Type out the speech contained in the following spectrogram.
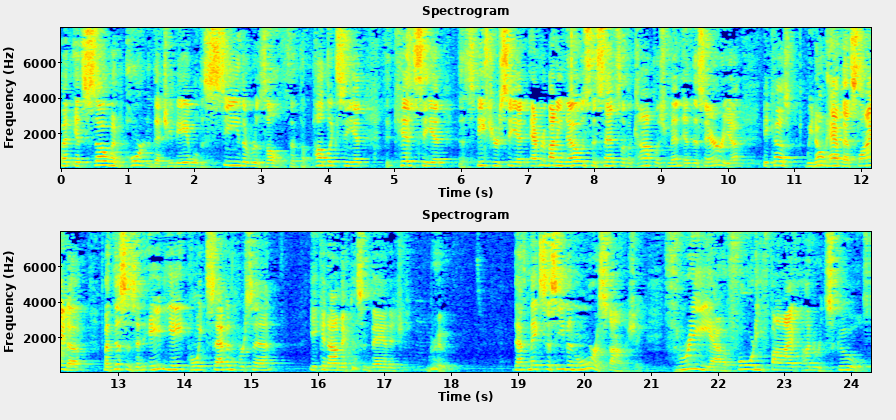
But it's so important that you be able to see the results, that the public see it, the kids see it, the teachers see it. Everybody knows the sense of accomplishment in this area because we don't have that slide up, but this is an 88.7% economic disadvantaged group. That makes this even more astonishing. Three out of 4,500 schools,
